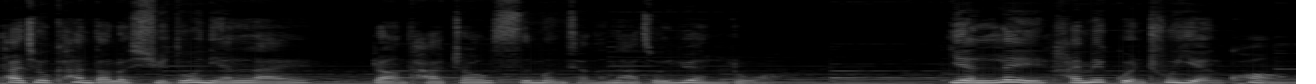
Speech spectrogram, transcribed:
他就看到了许多年来让他朝思梦想的那座院落。眼泪还没滚出眼眶。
